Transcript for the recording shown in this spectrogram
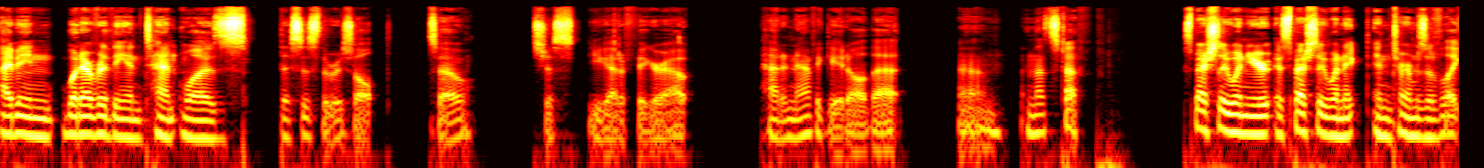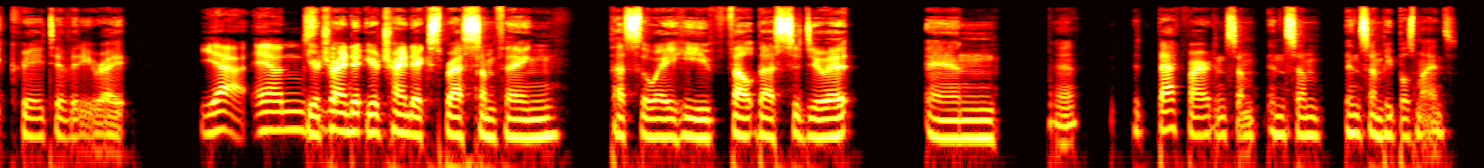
I mean, whatever the intent was, this is the result. So just you got to figure out how to navigate all that, um, and that's tough, especially when you're, especially when it, in terms of like creativity, right? Yeah, and You're trying to you're trying to express something. That's the way he felt best to do it, and yeah, it backfired in some in some in some people's minds.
